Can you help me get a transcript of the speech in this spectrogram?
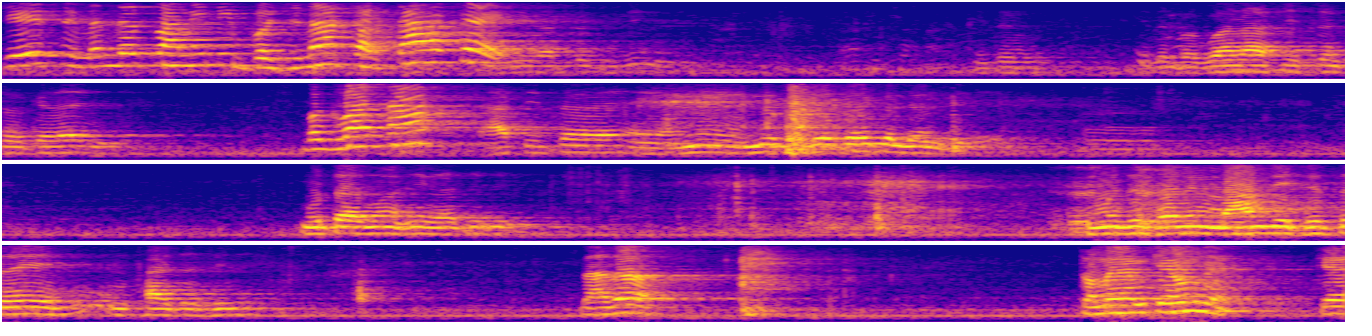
જે શ્રીમંદર સ્વામીની ભજના કરતા હશે ભગવાન ને. ભગવાન ને આસિસ્ટ એમને એમને બધે તો કલ્યાણ થઈ જાય. મોટા માણસની વાત સમુદ્ર સ્વામી નામ દેશે તો એ ફાયદો થઈ જાય દાદા તમે એમ કેમ ને કે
